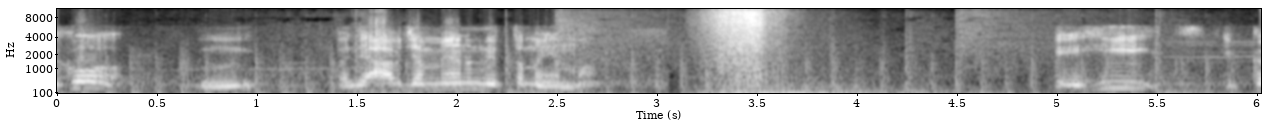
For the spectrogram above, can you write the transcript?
ਦੇਖੋ ਪੰਜਾਬ ਜੰਮਿਆਂ ਨੂੰ ਨਿਤ ਮਹਿਮਾ। ਇਹੀ ਇੱਕ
